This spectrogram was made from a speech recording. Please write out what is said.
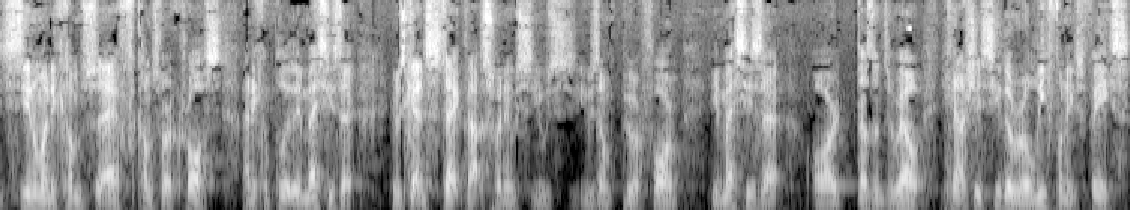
seen him when he comes uh, comes for a cross and he completely misses it. He was getting stick. That's when he was he was he was in poor form. He misses it or doesn't do well. You can actually see the relief on his face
